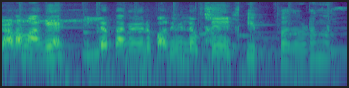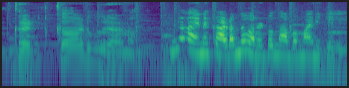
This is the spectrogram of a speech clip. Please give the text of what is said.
കടം വാങ്ങേ. ഇല്ലത്ത അങ്ങനെ ഒരു പതിവില്ല ഇപ്പൊ തുടങ്ങും. ക്രെഡിറ്റ് കാർഡ് പുരാണം. നിങ്ങൾ അതിനെ കടന്നു പറഞ്ഞിട്ടൊന്നും അപമാനിക്കല്ലേ?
